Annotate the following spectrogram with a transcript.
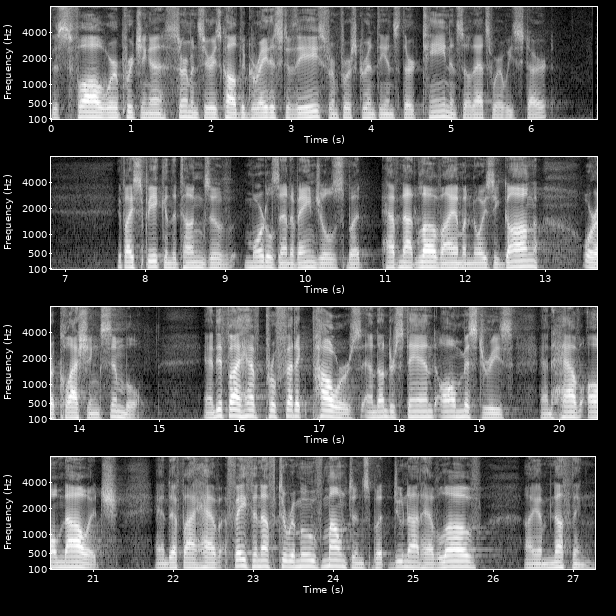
This fall, we're preaching a sermon series called The Greatest of These from 1 Corinthians 13, and so that's where we start. If I speak in the tongues of mortals and of angels, but have not love, I am a noisy gong or a clashing cymbal. And if I have prophetic powers and understand all mysteries and have all knowledge, and if I have faith enough to remove mountains but do not have love, I am nothing.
